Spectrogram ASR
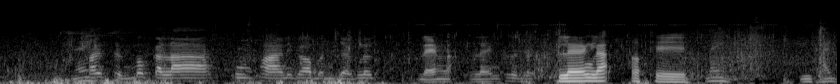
ถ้าถึงมกรากุมภานี่ก็มันจะเลิกแรงละแรงขึ้นฮะแรงแล้วโอเค นี่มีใคร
